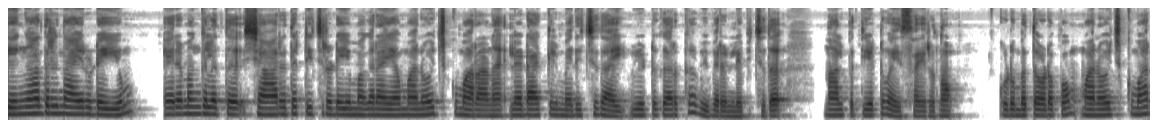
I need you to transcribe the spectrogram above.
ഗംഗാധരൻ നായരുടെയും എരമംഗലത്ത് ശാരദ ടീച്ചറുടെയും മകനായ മനോജ് കുമാറാണ് ലഡാക്കിൽ മരിച്ചതായി വീട്ടുകാർക്ക് വിവരം ലഭിച്ചത്. നാൽപ്പത്തിയെട്ട് വയസ്സായിരുന്നു. കുടുംബത്തോടൊപ്പം മനോജ് കുമാർ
